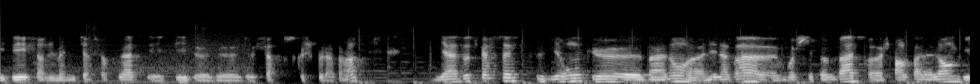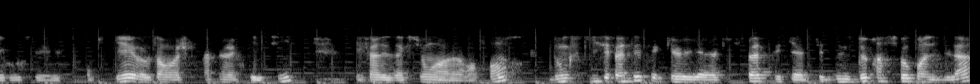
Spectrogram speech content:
aider, faire de l'humanitaire sur place et essayer de, faire tout ce que je peux là-bas. Il y a d'autres personnes qui te diront que bah non, aller là-bas, euh, moi je sais pas me battre, euh, je parle pas la langue et c'est compliqué, autant je préfère rester ici et faire des actions en France. Donc, ce qui s'est passé, c'est que ce qui se passe, c'est qu'il y a deux, principaux points de vue là,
